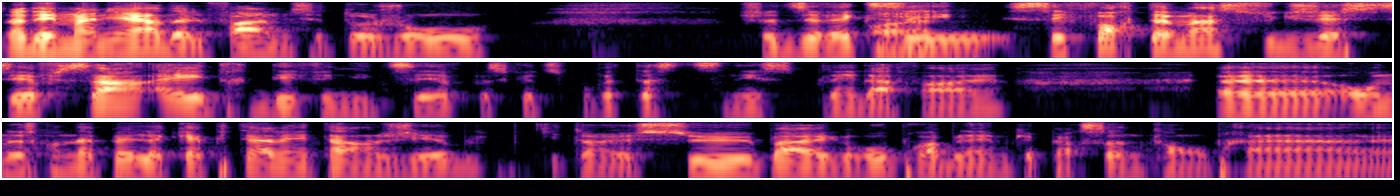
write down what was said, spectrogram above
On a des manières de le faire, mais c'est toujours. Je dirais que c'est fortement suggestif sans être définitif parce que tu pourrais t'ostiner sur plein d'affaires. Euh, on a ce qu'on appelle le capital intangible, qui est un super gros problème que personne ne comprend euh,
